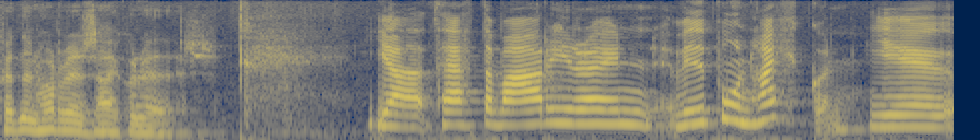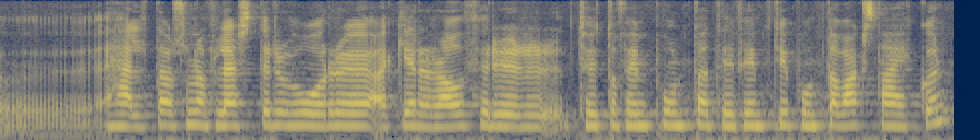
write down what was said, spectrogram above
Hvernig horfið þessi hækkun eður? Já, þetta var í raun viðbúin hækkun. Ég held að svona flestir voru að gera ráð fyrir 25 punta til 50 punta vaksta hækkun.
